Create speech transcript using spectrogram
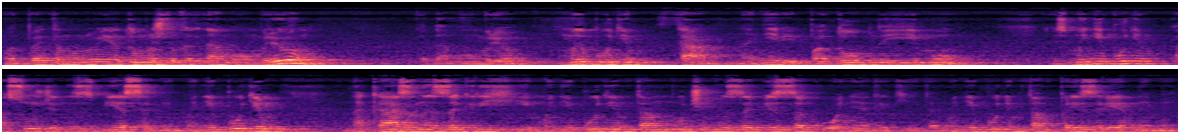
Вот поэтому, ну, я думаю, что когда мы умрем, когда мы умрем, мы будем там, на небе, подобны Ему. То есть мы не будем осуждены с бесами, мы не будем наказаны за грехи, мы не будем там мучены за беззакония какие-то, мы не будем там презренными.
